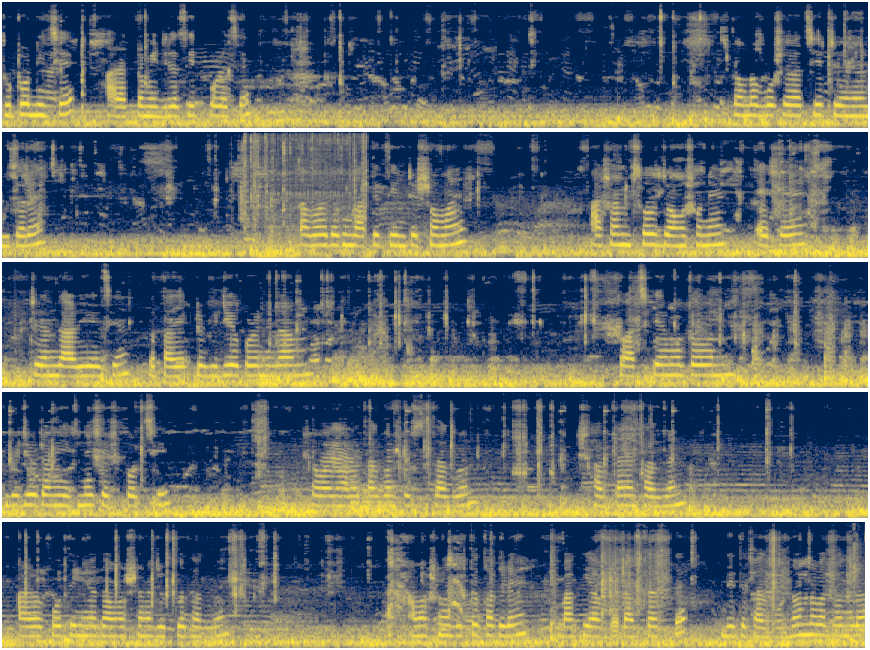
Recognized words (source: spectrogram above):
দুটো নিচে আর একটা মিডিলে সিট পড়েছে। তো আমরা বসে আছি ট্রেনের ভিতরে। তারপরে দেখুন রাতে তিনটের সময় আসানসোল জংশনে এসে ট্রেন দাঁড়িয়েছে, তো তাই একটু ভিডিও করে নিলাম। তো আজকের মতন ভিডিওটা আমি এখানেই শেষ করছি। সবাই ভালো থাকবেন, সুস্থ থাকবেন, সাবধানে থাকবেন, আর প্রতিনিয়ত আমার সঙ্গে যুক্ত থাকবেন। আমার সঙ্গে যুক্ত থাকলে বাকি আপডেট আস্তে আস্তে দিতে থাকব। ধন্যবাদ বন্ধুরা।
